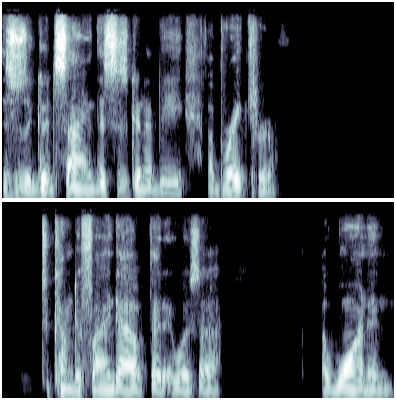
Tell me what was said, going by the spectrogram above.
this is a good sign. This is going to be a breakthrough. To come to find out that it was a, a one and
